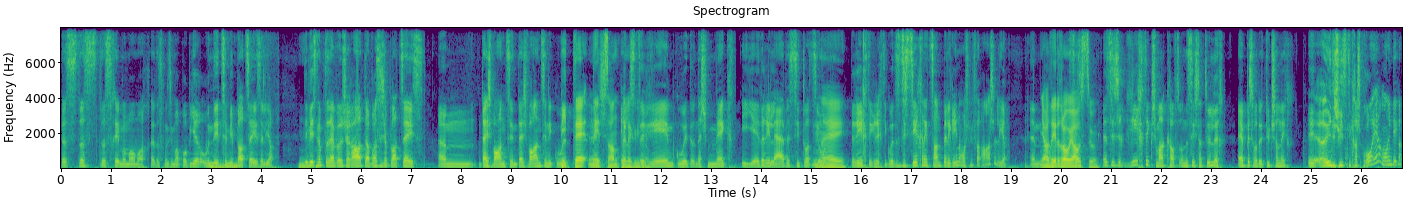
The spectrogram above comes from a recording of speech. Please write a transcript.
das, das, das können wir mal machen. Das muss ich mal probieren. Und jetzt Mhm. sind wir Platz 1, Elia. Ich weiß nicht, ob du den willst erraten, aber es ist ein Platz 1. Ähm, der ist Wahnsinn, der ist wahnsinnig gut. Bitte nicht San Pellegrino. Extrem gut und er schmeckt in jeder Lebenssituation Nein. richtig, richtig gut. Das ist sicher nicht San Pellegrino, was mich verarschen, Lia. Ähm, Ja, dir traue ich es alles zu. Es ist richtig schmackhaft und es ist natürlich etwas, was du in Deutschland nicht, äh, in der Schweiz nicht kannst brauchen. Ja, moin, Digga.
